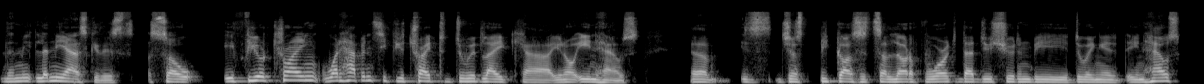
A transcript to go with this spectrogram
Let me let me ask you this. So if you're trying, what happens if you try to do it like uh, you know in house? Uh, is just because it's a lot of work that you shouldn't be doing it in house,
